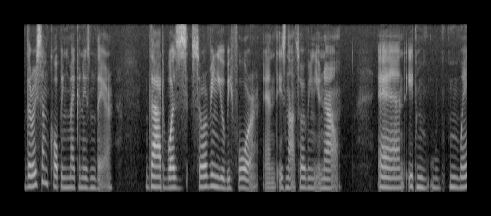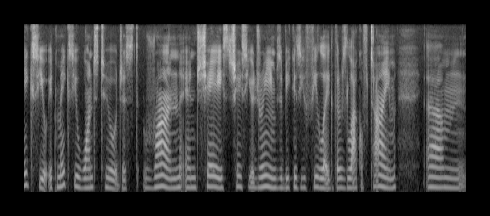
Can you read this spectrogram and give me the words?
there is some coping mechanism there that was serving you before and is not serving you now. And it m- makes you it makes you want to just run and chase chase your dreams because you feel like there's lack of time um,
